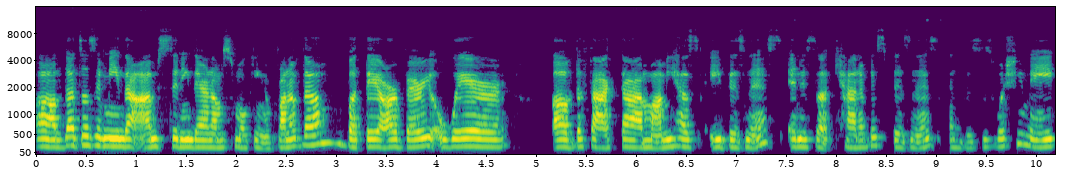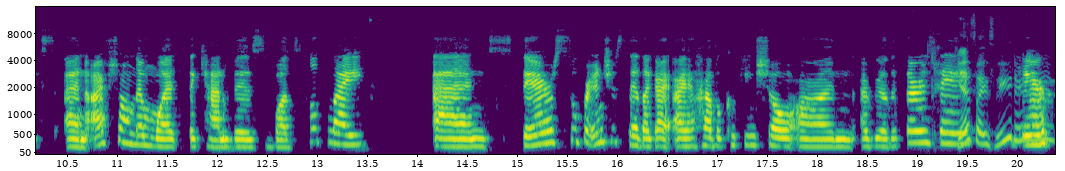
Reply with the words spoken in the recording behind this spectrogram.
Um, that doesn't mean that I'm sitting there and I'm smoking in front of them, but they are very aware of the fact that mommy has a business and it's a cannabis business and this is what she makes and i've shown them what the cannabis buds look like and they're super interested. Like i, I have a cooking show on every other thursday. Yes i see them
